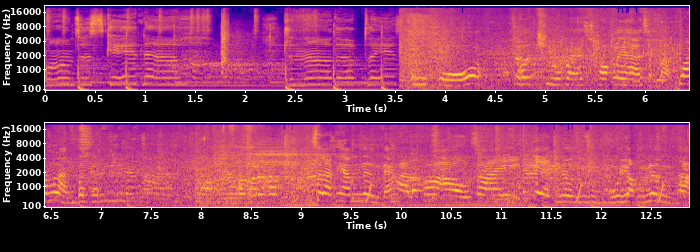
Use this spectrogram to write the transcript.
want to skip now to another place. โอ้โหเจอคิวไปช็อกเลยค่ะสำหรับวังหลังเบเกอรี่นะคะสลัดแฮมหนึ่งนะคะ แล้วก็เอาไส้เกหนึ่งหมูหยองหนึ่งค่ะ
